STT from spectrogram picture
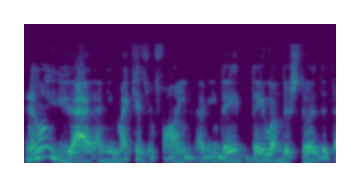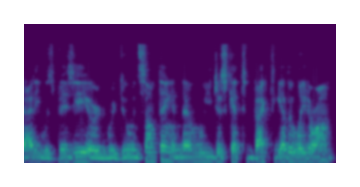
And as long as you do that, I mean, my kids were fine. I mean, they they understood that daddy was busy or we're doing something, and then we just get to back together later on.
